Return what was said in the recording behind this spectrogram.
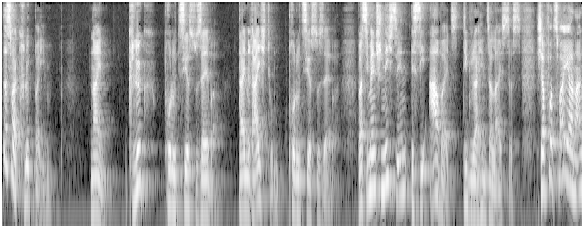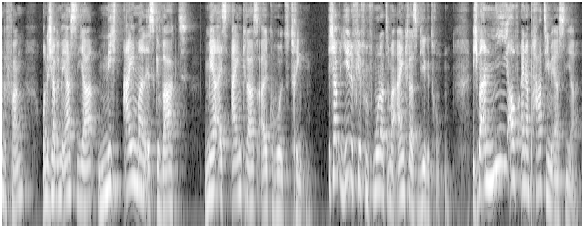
Das war Glück bei ihm. Nein, Glück produzierst du selber. Dein Reichtum produzierst du selber. Was die Menschen nicht sehen, ist die Arbeit, die du dahinter leistest. Ich habe vor zwei Jahren angefangen und ich habe im ersten Jahr nicht einmal es gewagt, mehr als ein Glas Alkohol zu trinken. Ich habe jede vier, fünf Monate mal ein Glas Bier getrunken. Ich war nie auf einer Party im ersten Jahr.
